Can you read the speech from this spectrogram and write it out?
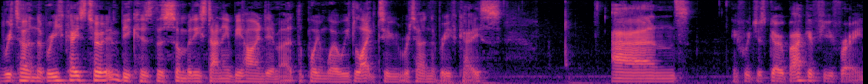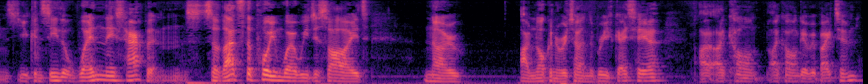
return the briefcase to him because there's somebody standing behind him at the point where we'd like to return the briefcase. And if we just go back a few frames, you can see that when this happens, so that's the point where we decide, no, I'm not going to return the briefcase here. I, I can't I can't give it back to him.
